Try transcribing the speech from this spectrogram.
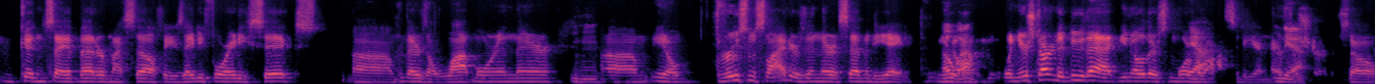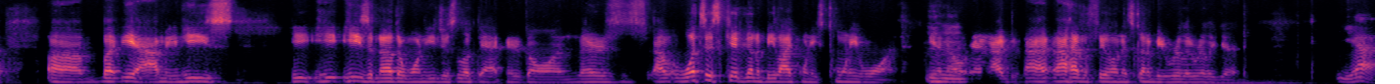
Yeah, couldn't say it better myself. He's 84, 86. Um, there's a lot more in there. Mm-hmm. Um, you know, threw some sliders in there at 78. You oh, know, wow. when you're starting to do that, you know there's some more yeah. velocity in there yeah. for sure. So, uh, but yeah, I mean, he's he, he he's another one you just look at and you're going, there's uh, what's this kid going to be like when he's 21? You mm-hmm. know, and I, I, I have a feeling it's going to be really really good. Yeah,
